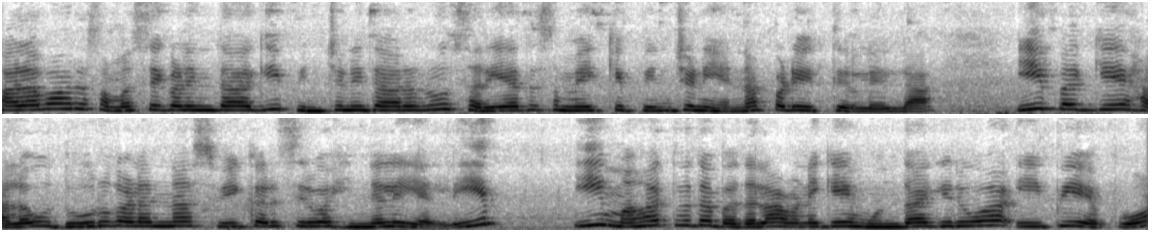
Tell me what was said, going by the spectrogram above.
ಹಲವಾರು ಸಮಸ್ಯೆಗಳಿಂದಾಗಿ ಪಿಂಚಣಿದಾರರು ಸರಿಯಾದ ಸಮಯಕ್ಕೆ ಪಿಂಚಣಿಯನ್ನು ಪಡೆಯುತ್ತಿರಲಿಲ್ಲ. ಈ ಬಗ್ಗೆ ಹಲವು ದೂರುಗಳನ್ನು ಸ್ವೀಕರಿಸಿರುವ ಹಿನ್ನೆಲೆಯಲ್ಲಿ ಈ ಮಹತ್ವದ ಬದಲಾವಣೆಗೆ ಮುಂದಾಗಿರುವ ಇ ಪಿ ಎಫ್ ಒ,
